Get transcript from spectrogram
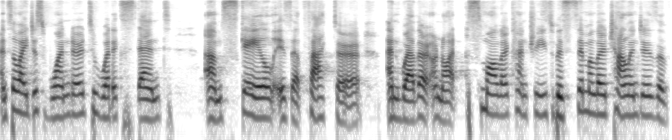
And so I just wonder to what extent um, scale is a factor and whether or not smaller countries with similar challenges of,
